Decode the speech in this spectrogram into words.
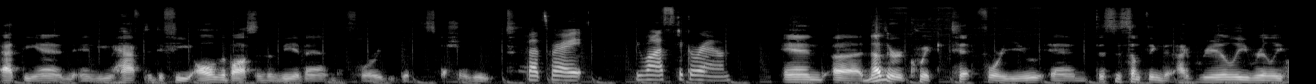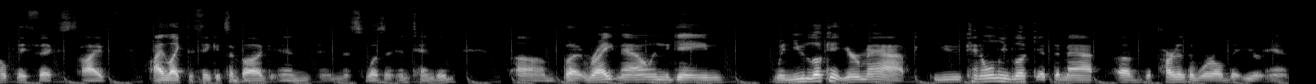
at the end, and you have to defeat all the bosses of the event before you get the special loot. That's right. You want to stick around. And uh, another quick tip for you, and this is something that I really, really hope they fix. I I like to think it's a bug, and and this wasn't intended. Um, but right now in the game, when you look at your map, you can only look at the map of the part of the world that you're in.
